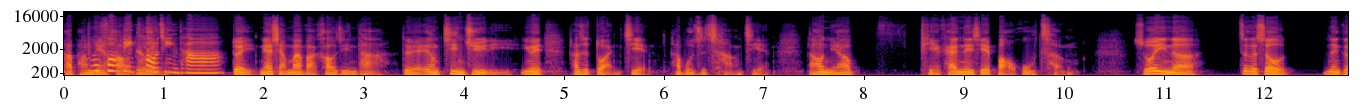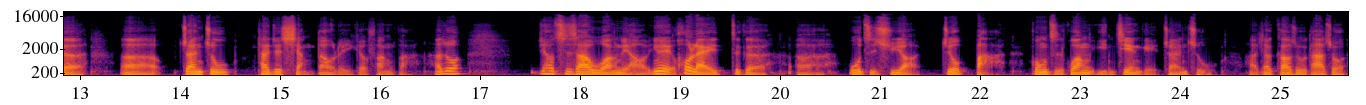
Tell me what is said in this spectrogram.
他旁边不方便靠近他。对，你要想办法靠近他，对，用近距离，因为他是短剑，他不是长剑，然后你要撇开那些保护层，所以呢，这个时候那个呃专诸他就想到了一个方法，他说要刺杀吴王僚，因为后来这个呃伍子胥啊就把公子光引荐给专诸。啊，就告诉他说，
